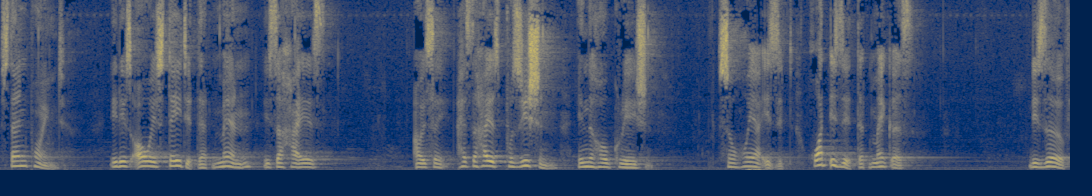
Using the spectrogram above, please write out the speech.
standpoint, it is always stated that man is the highest I would say, has the highest position in the whole creation. So where is it? What is it that makes us deserve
